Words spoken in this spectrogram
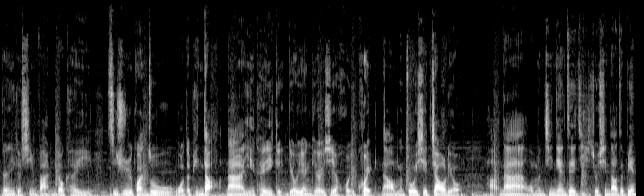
跟一个心法，你都可以持续关注我的频道，那也可以给留言给我一些回馈，那我们做一些交流。好，那我们今天这集就先到这边。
